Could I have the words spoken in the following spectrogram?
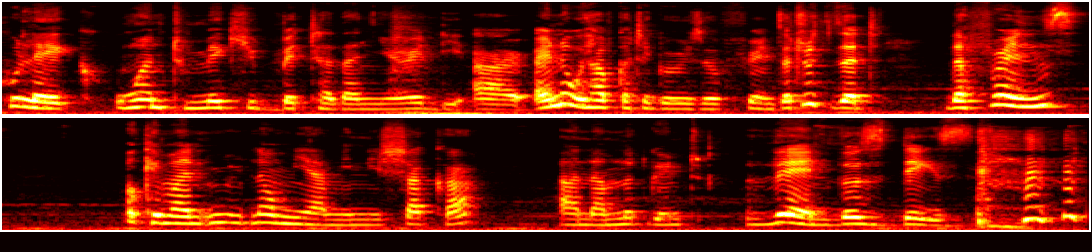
who like want to make you better than you already are. I know we have categories of friends. The truth is that the friends, okay, man, now me I'm in Ishaka, and I'm not going to. Then those days,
